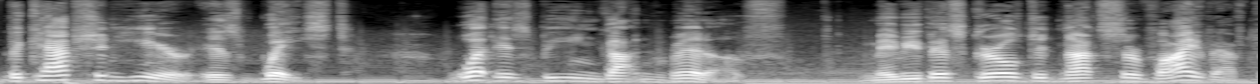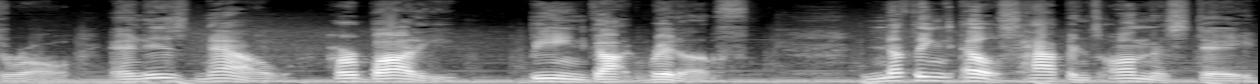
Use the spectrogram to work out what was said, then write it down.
The caption here is waste. What is being gotten rid of? Maybe this girl did not survive after all, and is now her body being got rid of. Nothing else happens on this day,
